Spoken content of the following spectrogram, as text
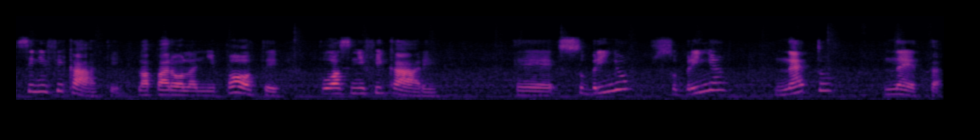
significati. La parola nipote può significare eh, sobrinho, sobrinha, neto, neta.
